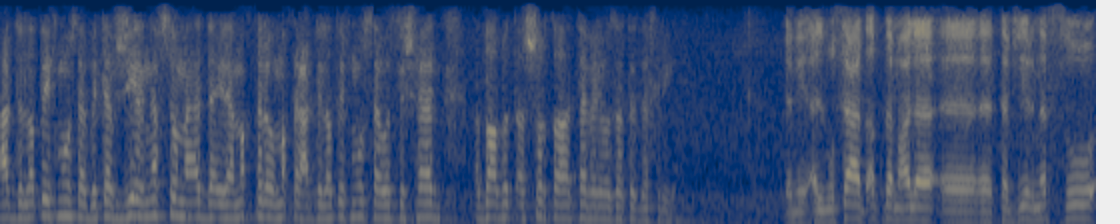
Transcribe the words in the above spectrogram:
عبد اللطيف موسى بتفجير نفسه ما أدى إلى مقتله ومقتل عبد اللطيف موسى واستشهاد ضابط الشرطة التابع لوزارة الداخلية. يعني المساعد أقدم على تفجير نفسه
